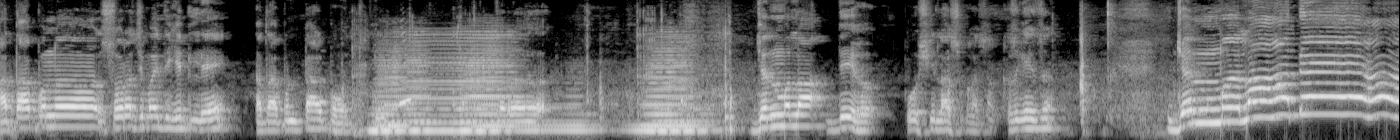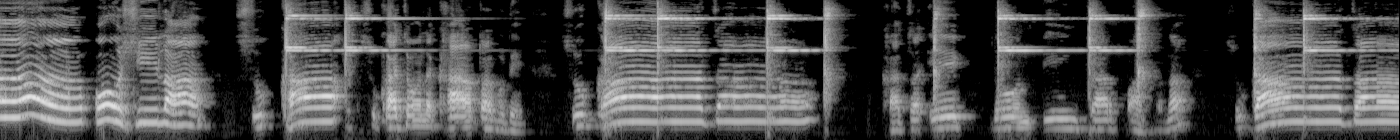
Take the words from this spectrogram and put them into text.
आता आपण स्वराची माहिती घेतली आहे. आता आपण टाळ पाहू तर जन्मला देह पोशिला सुखाचा. कसं घ्यायचं? जन्मला देह पोशिला. सुखा सुखाच्या मला खा दे सुखाचा खाचा एक दोन तीन चार पाच ना? सुखाचा.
